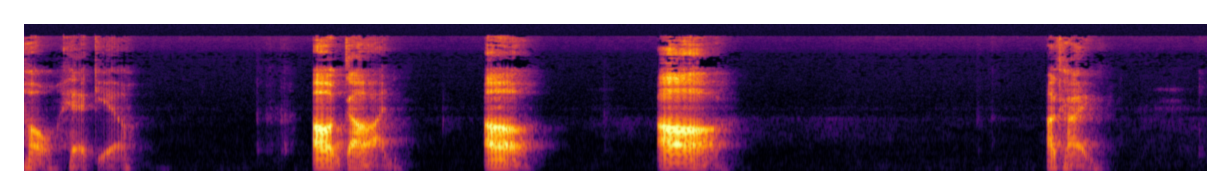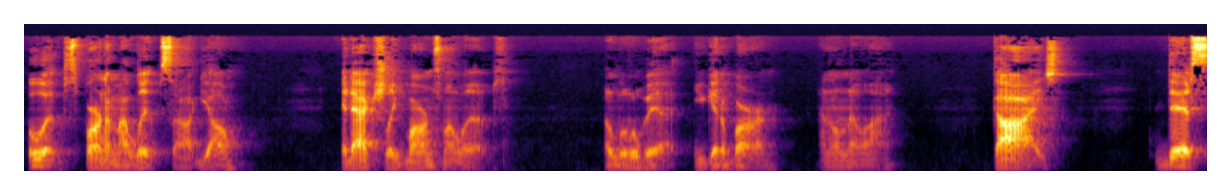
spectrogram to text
Oh, heck yeah. Oh, God. Oh. Oh. Okay. Oh, it's burning my lips out, y'all. It actually burns my lips. A little bit. You get a burn. I don't know why. Guys, this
